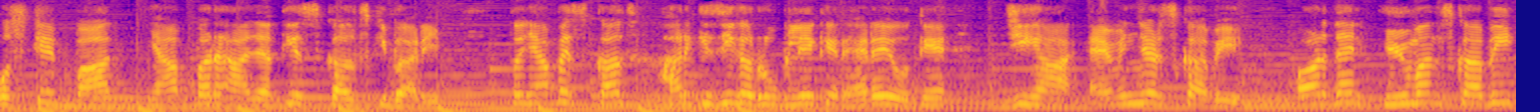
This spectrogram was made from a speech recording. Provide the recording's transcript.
उसके बाद यहाँ पर आ जाती है स्कल्स की बारी। तो यहाँ पे स्कल्स हर किसी का रूप लेके रह रहे होते हैं। जी हाँ एवेंजर्स का भी, और देन ह्यूमंस का भी,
